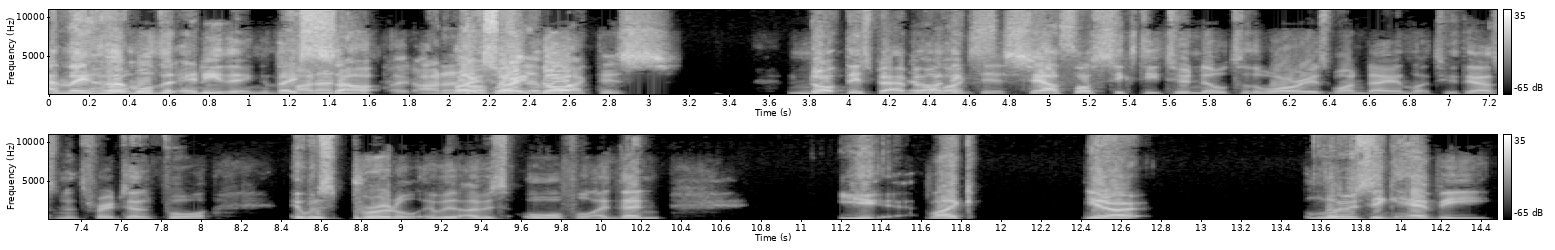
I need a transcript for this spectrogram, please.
and they hurt Well, more than anything. They I don't su- know. I don't like, know. sorry, Sorry, not- like this. Not this bad, but I like think this. South lost 62 0 to the Warriors one day in like 2003, 2004. It was brutal. It was it was awful. And then you like, you know, losing heavy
